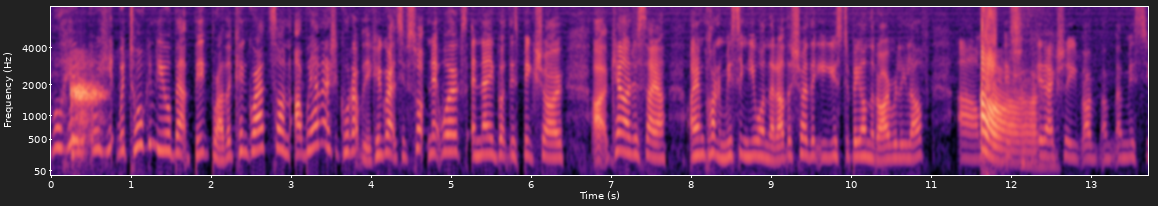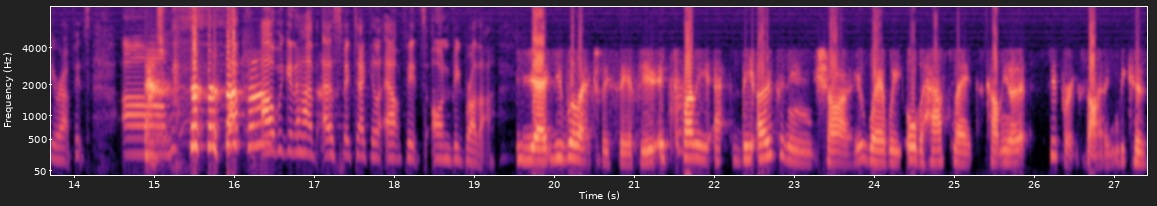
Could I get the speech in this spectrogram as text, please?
Well, here, we're, he- we're talking to you about Big Brother. Congrats on. Uh, we haven't actually caught up with you. Congrats. You've swapped networks and now you've got this big show. Uh, can I just say, uh, I am kind of missing you on that other show that you used to be on that I really love. Um, it's- it actually, I, I- I miss your outfits. Um, are we going to have as spectacular outfits on Big Brother? Yeah, you will actually see a few. It's funny, at the opening show where we all the housemates come, you know, that's super exciting because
